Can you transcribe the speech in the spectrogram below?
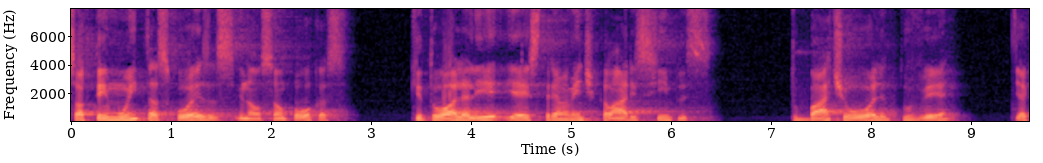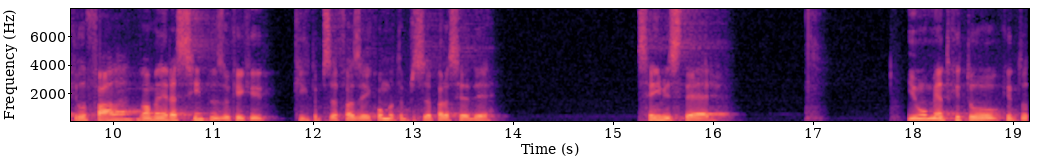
Só que tem muitas coisas, e não são poucas, que tu olha ali e é extremamente claro e simples. Tu bate o olho, tu vê, e aquilo fala de uma maneira simples o que, que, que tu precisa fazer e como tu precisa proceder. Sem mistério. E o momento que tu, que tu,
